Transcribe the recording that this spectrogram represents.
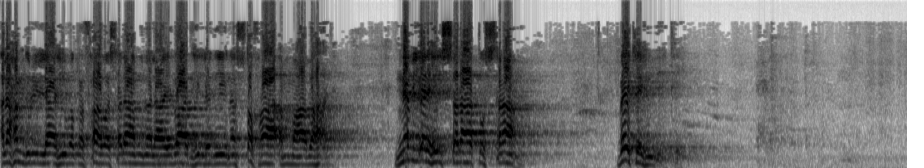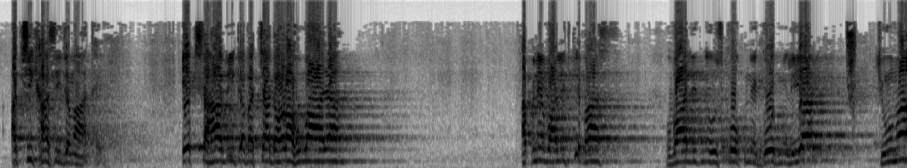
الحمد للہ وقفا وسلام علی عباده الذین اما بعد۔ نبی علیہ الصلوۃ والسلام بیٹھے ہوئے تھے۔ اچھی خاصی جماعت ہے۔ ایک صحابی کا بچہ دوڑا ہوا آیا۔ اپنے والد کے پاس، والد نے اس کو اپنے گود میں لیا، چوما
